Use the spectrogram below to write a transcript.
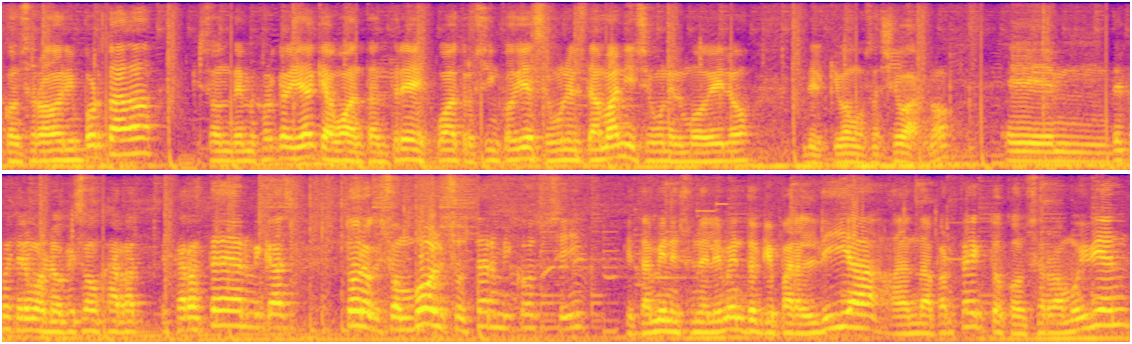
conservadora importada, que son de mejor calidad, que aguantan 3, 4, 5 días según el tamaño y según el modelo del que vamos a llevar. ¿no? Em, después tenemos lo que son jarras, jarras térmicas, todo lo que son bolsos térmicos, ¿sí? que también es un elemento que para el día anda perfecto, conserva muy bien.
